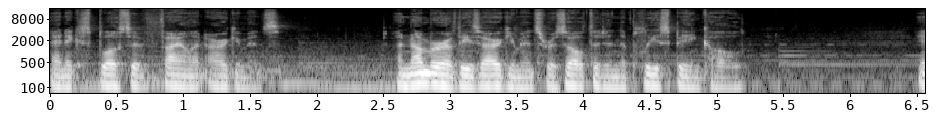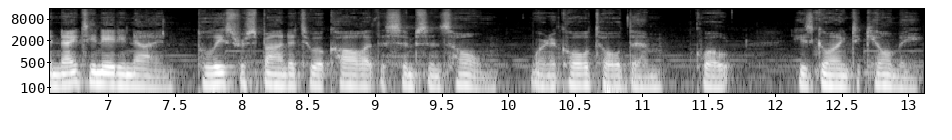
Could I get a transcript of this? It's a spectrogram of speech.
and explosive, violent arguments. A number of these arguments resulted in the police being called. In 1989, police responded to a call at the Simpsons' home where Nicole told them, quote, He's going to kill me.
